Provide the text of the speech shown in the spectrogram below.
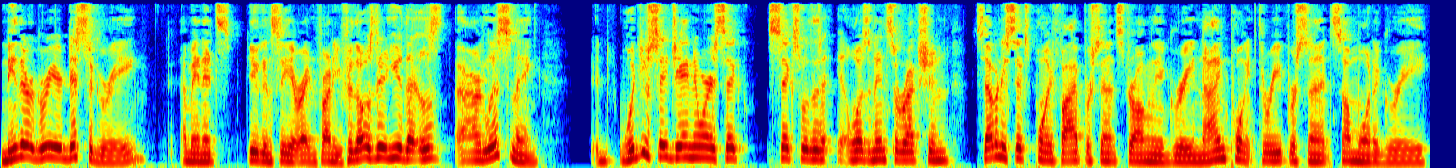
neither agree or disagree, I mean, it's you can see it right in front of you. For those of you that are listening, would you say January 6th, 6 was an, was an insurrection? 76.5% strongly agree, 9.3% somewhat agree,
